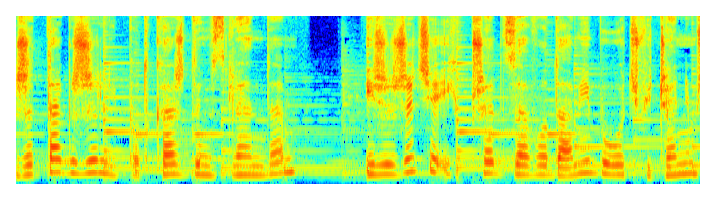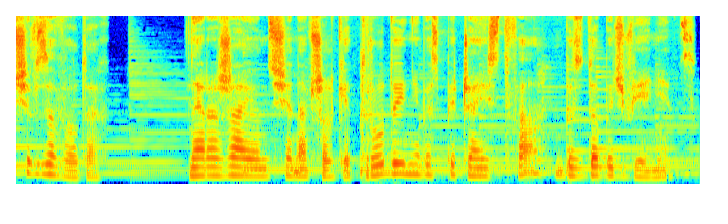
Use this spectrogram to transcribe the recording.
że tak żyli pod każdym względem i że życie ich przed zawodami było ćwiczeniem się w zawodach, narażając się na wszelkie trudy i niebezpieczeństwa, by zdobyć wieniec.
